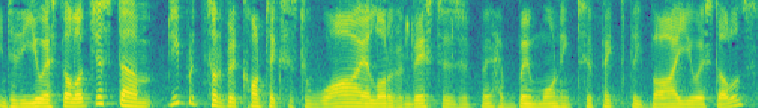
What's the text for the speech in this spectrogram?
into the US dollar. Just um, do you put sort of a bit of context as to why a lot of investors have been, have been wanting to effectively buy US dollars?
